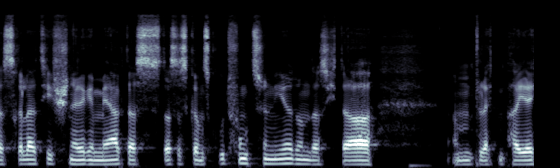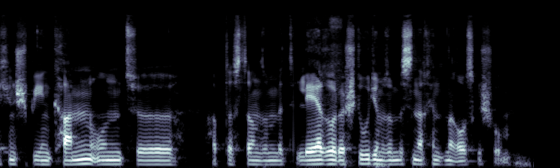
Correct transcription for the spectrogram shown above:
das relativ schnell gemerkt, dass, dass es ganz gut funktioniert und dass ich da ähm, vielleicht ein paar Jährchen spielen kann und äh, habe das dann so mit Lehre oder Studium so ein bisschen nach hinten rausgeschoben.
